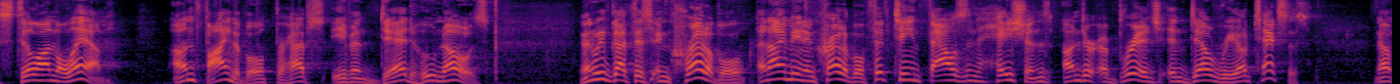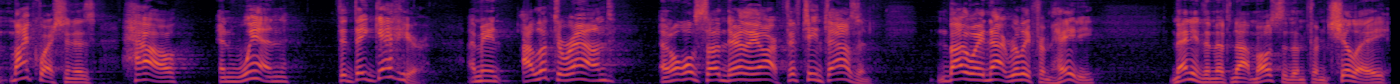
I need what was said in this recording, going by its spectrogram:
still on the lam, unfindable, perhaps even dead, who knows. Then we've got this incredible, and I mean incredible, 15,000 Haitians under a bridge in Del Rio, Texas. Now, my question is how and when did they get here? I mean, I looked around, and all of a sudden, there they are 15,000. And by the way, not really from Haiti. Many of them, if not most of them, from Chile,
